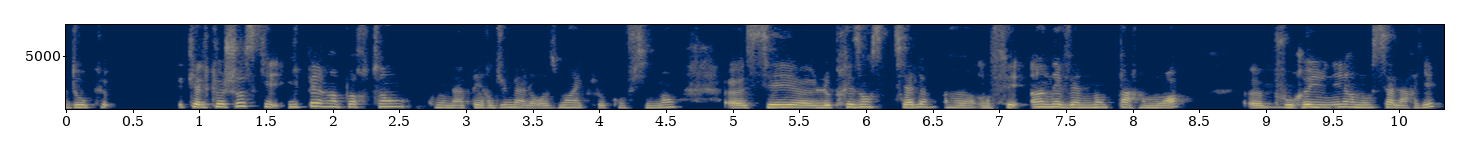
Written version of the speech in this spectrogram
donc, quelque chose qui est hyper important qu'on a perdu malheureusement avec le confinement, c'est le présentiel. on fait un événement par mois mmh. pour réunir nos salariés.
